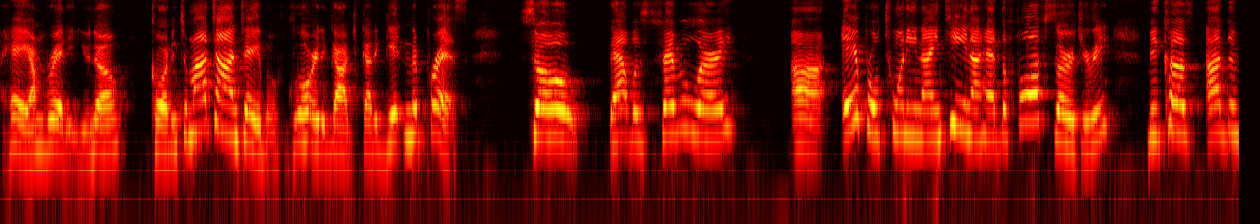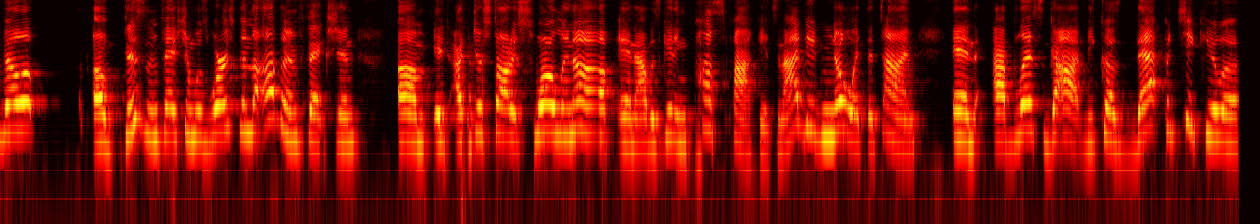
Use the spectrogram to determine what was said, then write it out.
hey, I'm ready, you know, according to my timetable. Glory to God, you got to get in the press. So that was February. Uh, April 2019, I had the fourth surgery because I developed a this infection was worse than the other infection um, it, I just started swelling up and I was getting pus pockets and I didn't know at the time. And I bless God because that particular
